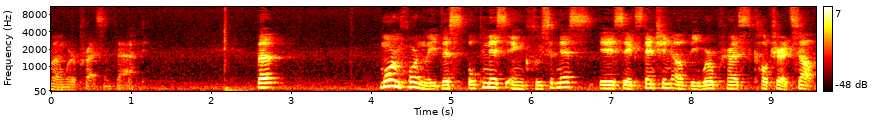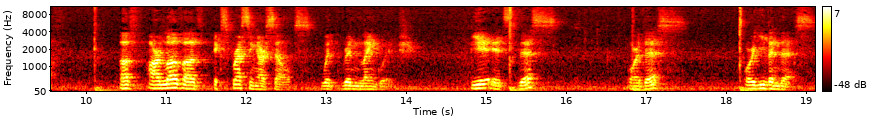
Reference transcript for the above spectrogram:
run WordPress, in fact. But more importantly, this openness and inclusiveness is the extension of the WordPress culture itself of our love of expressing ourselves with written language. Be it it's this, or this, or even this.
